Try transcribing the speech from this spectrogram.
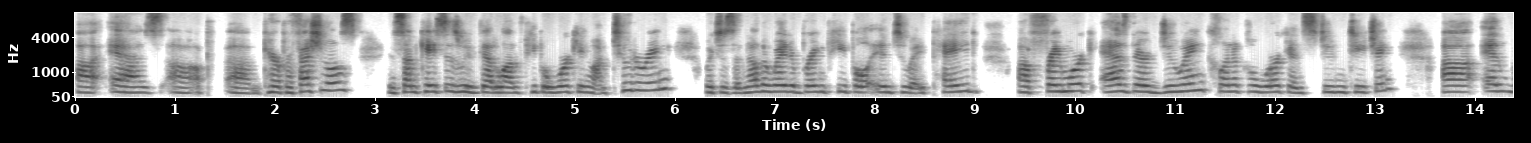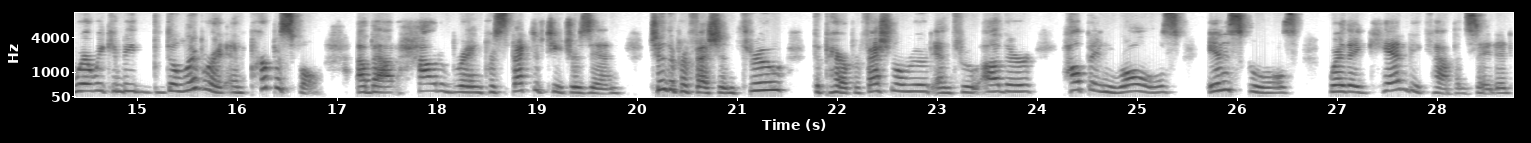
uh, as uh, um, paraprofessionals. In some cases, we've got a lot of people working on tutoring, which is another way to bring people into a paid uh, framework as they're doing clinical work and student teaching uh, and where we can be deliberate and purposeful about how to bring prospective teachers in to the profession through the paraprofessional route and through other helping roles in schools where they can be compensated,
